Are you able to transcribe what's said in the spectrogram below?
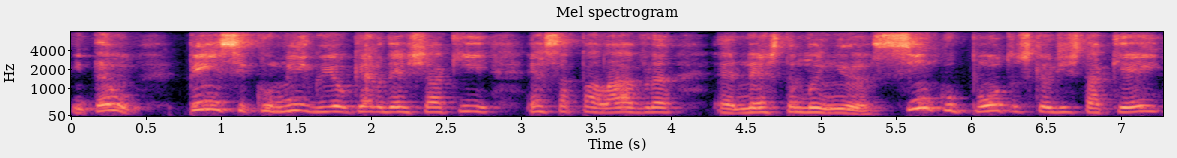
Então, Pense comigo e eu quero deixar aqui essa palavra é, nesta manhã. Cinco pontos que eu destaquei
